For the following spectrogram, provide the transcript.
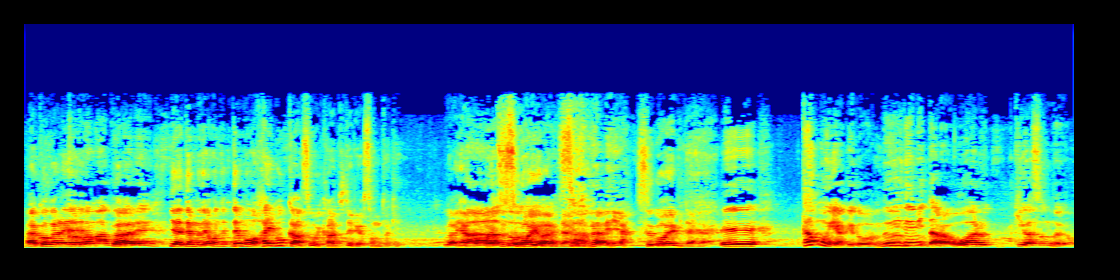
憧れ。このまま憧れ。いやでもねほんででも敗北感すごい感じてるよその時。うわやっぱこいつすごいわみたいな。すごいみたいな。えー、多分やけど脱いでみたら終わる気がすんのよ。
